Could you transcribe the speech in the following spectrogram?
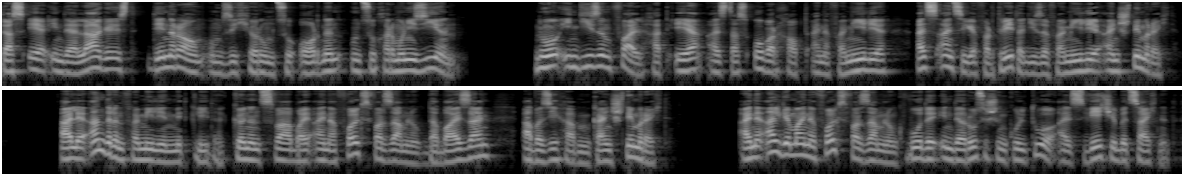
dass er in der Lage ist, den Raum um sich herum zu ordnen und zu harmonisieren. Nur in diesem Fall hat er als das Oberhaupt einer Familie, als einziger Vertreter dieser Familie ein Stimmrecht. Alle anderen Familienmitglieder können zwar bei einer Volksversammlung dabei sein, aber sie haben kein Stimmrecht. Eine allgemeine Volksversammlung wurde in der russischen Kultur als Veche bezeichnet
